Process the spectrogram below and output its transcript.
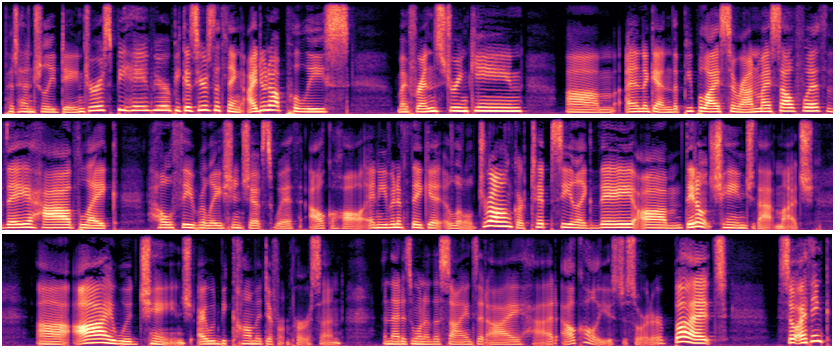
potentially dangerous behavior. Because here's the thing I do not police my friends drinking. Um, and again, the people I surround myself with, they have like healthy relationships with alcohol. And even if they get a little drunk or tipsy, like they um they don't change that much uh, I would change. I would become a different person. And that is one of the signs that I had alcohol use disorder. But so I think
